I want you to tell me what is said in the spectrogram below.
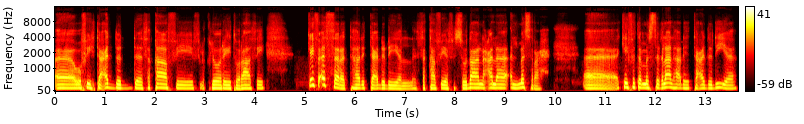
آه وفيه تعدد ثقافي فلكلوري تراثي كيف أثرت هذه التعددية الثقافية في السودان على المسرح؟ آه كيف تم استغلال هذه التعددية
